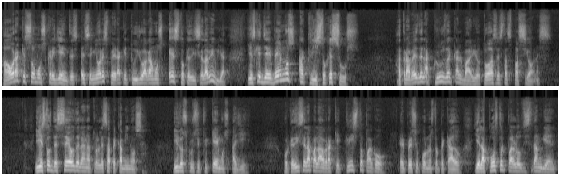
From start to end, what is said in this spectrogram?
Ahora que somos creyentes, el Señor espera que tú y yo hagamos esto que dice la Biblia. Y es que llevemos a Cristo Jesús a través de la cruz del Calvario todas estas pasiones y estos deseos de la naturaleza pecaminosa y los crucifiquemos allí. Porque dice la palabra que Cristo pagó el precio por nuestro pecado. Y el apóstol Pablo dice también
